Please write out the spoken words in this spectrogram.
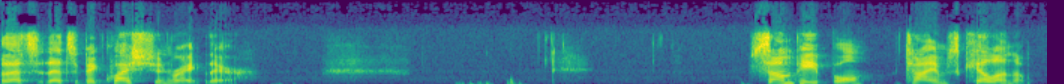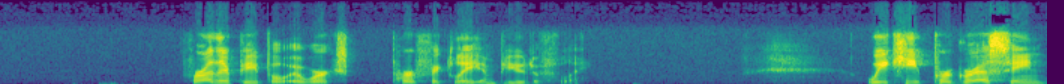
That's that's a big question right there. Some people time's killing them. For other people, it works perfectly and beautifully. We keep progressing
